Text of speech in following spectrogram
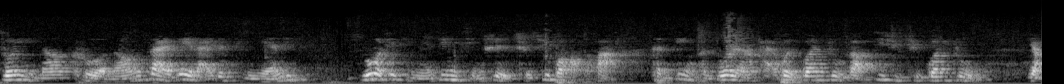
所以呢，可能在未来的几年里，如果这几年经济形势持续不好的话，肯定很多人还会关注到，继续去关注。养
